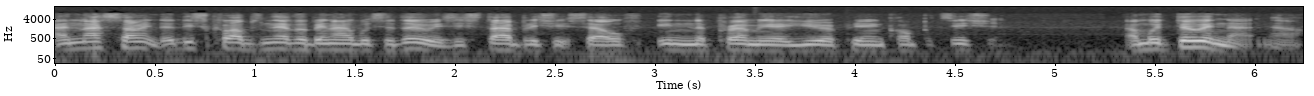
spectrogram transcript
And that's something that this club's never been able to do is establish itself in the Premier European competition. And we're doing that now.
